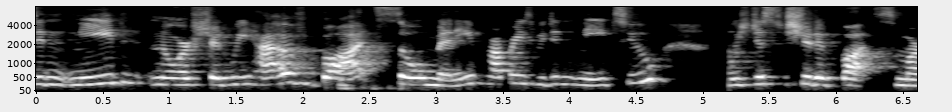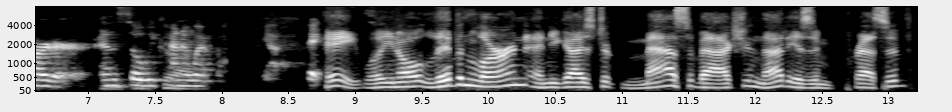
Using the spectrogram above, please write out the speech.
didn't need nor should we have bought so many properties. We didn't need to. We just should have bought smarter. And so we kind of went yeah. Hey, well, you know, live and learn, and you guys took massive action. That is impressive.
